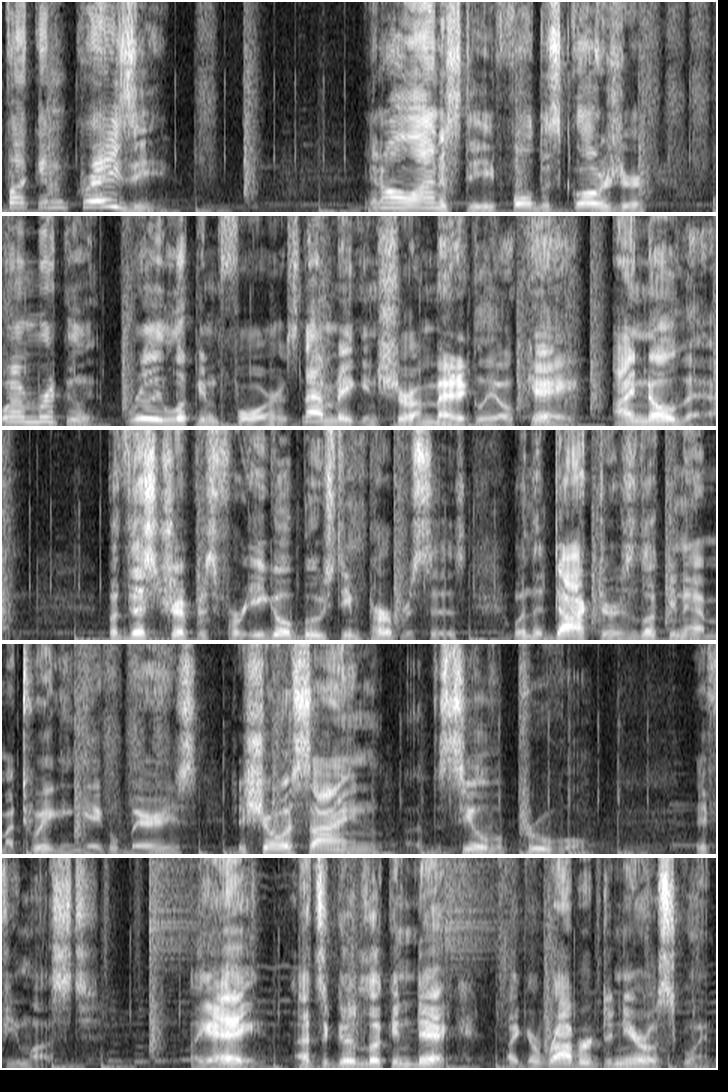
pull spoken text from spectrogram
fucking crazy. In all honesty, full disclosure, what I'm really, really looking for is not making sure I'm medically okay. I know that. But this trip is for ego boosting purposes when the doctor is looking at my twig and giggleberries to show a sign of a seal of approval, if you must. Like, hey, that's a good looking dick like a Robert De Niro squint.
